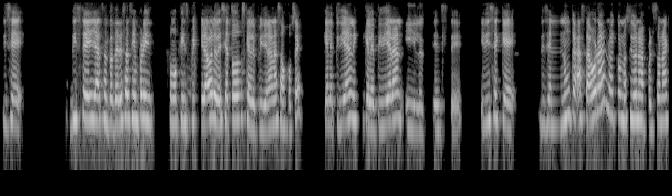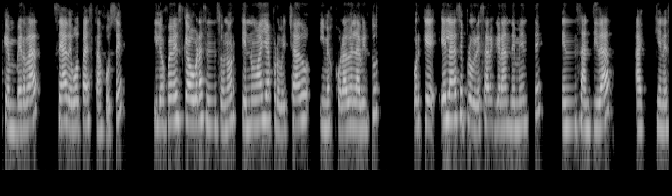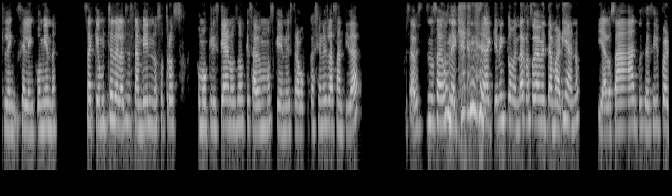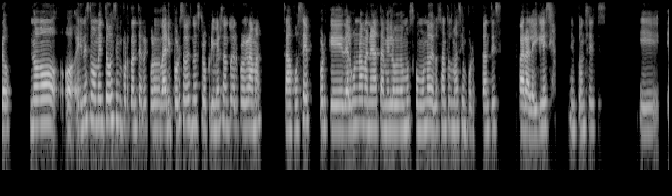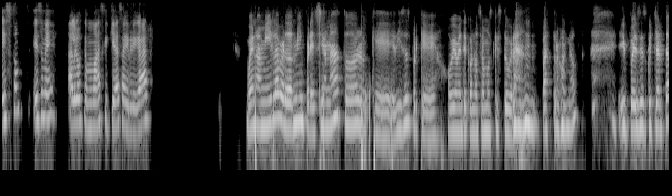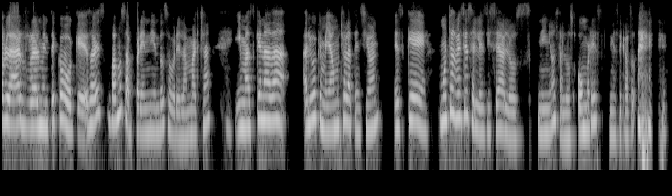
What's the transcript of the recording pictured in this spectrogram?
dice, dice ella, Santa Teresa siempre como que inspiraba, le decía a todos que le pidieran a San José, que le pidieran y que le pidieran y este y dice que dice, nunca hasta ahora no he conocido una persona que en verdad sea devota de San José y le ofrezca obras en su honor que no haya aprovechado y mejorado en la virtud, porque él hace progresar grandemente en santidad a quienes se le encomiendan. O sea, que muchas de las veces también nosotros como cristianos, ¿no? Que sabemos que nuestra vocación es la santidad, pues a veces no sabemos ni a quién, a quién encomendarnos, obviamente a María, ¿no? Y a los santos y así, pero no, en este momento es importante recordar y por eso es nuestro primer santo del programa, San José, porque de alguna manera también lo vemos como uno de los santos más importantes para la iglesia. Entonces, eh, eso, es algo que más que quieras agregar. Bueno, a mí la verdad me impresiona todo lo que dices porque obviamente conocemos que es tu gran patrono y pues escucharte hablar realmente como que, ¿sabes? Vamos aprendiendo sobre la marcha y más que nada, algo que me llama mucho la atención es que muchas veces se les dice a los niños, a los hombres en este caso,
